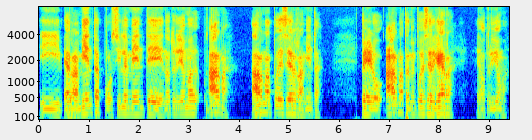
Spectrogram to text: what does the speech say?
Y herramienta posiblemente en otro idioma, arma. Arma puede ser herramienta. Pero arma también puede ser guerra en otro idioma.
